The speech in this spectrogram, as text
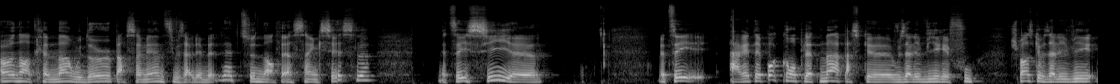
un entraînement ou deux par semaine si vous avez l'habitude d'en faire 5-6, mais tu sais, si... Euh, mais tu sais, arrêtez pas complètement parce que vous allez virer fou. Je pense que vous allez virer,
